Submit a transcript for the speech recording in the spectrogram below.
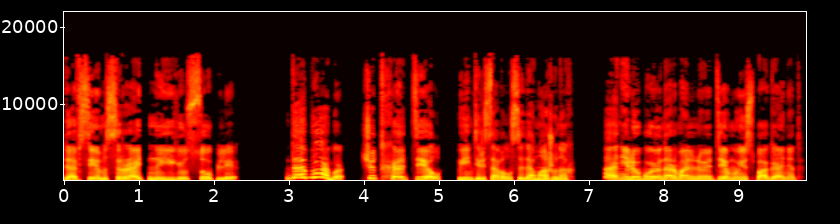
Да всем срать на ее сопли. Да баба, что ты хотел, поинтересовался Дамажунах. Они любую нормальную тему испоганят.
